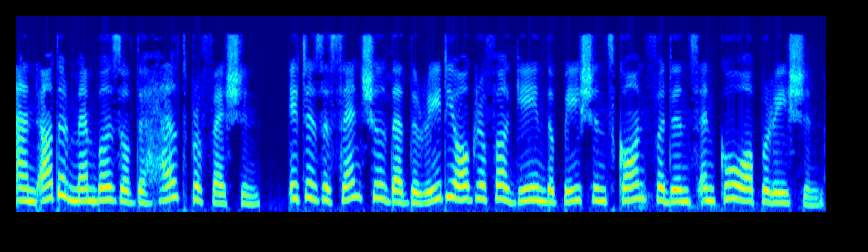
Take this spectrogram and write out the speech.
and other members of the health profession. It is essential that the radiographer gain the patient's confidence and cooperation,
